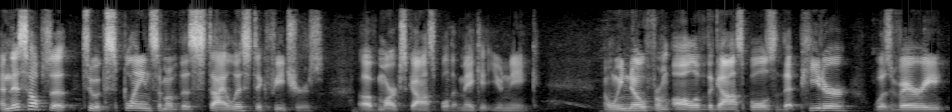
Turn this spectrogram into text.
And this helps to, to explain some of the stylistic features of Mark's gospel that make it unique. And we know from all of the gospels that Peter was very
